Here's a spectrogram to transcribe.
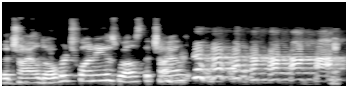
the child over twenty as well as the child. That's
